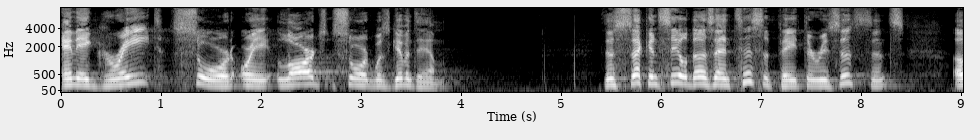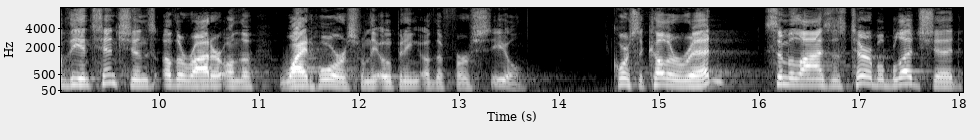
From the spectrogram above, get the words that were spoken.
and a great sword or a large sword was given to him. The second seal does anticipate the resistance of the intentions of the rider on the white horse from the opening of the first seal. Of course, the color red symbolizes terrible bloodshed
